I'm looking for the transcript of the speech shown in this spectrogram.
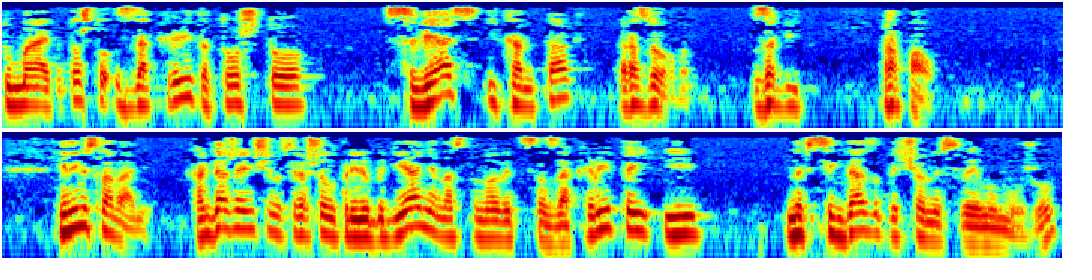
тума это то, что закрыто, то, что связь и контакт разорван, забит, пропал. Иными словами, когда женщина совершила прелюбодеяние, она становится закрытой и навсегда запрещенной своему мужу.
